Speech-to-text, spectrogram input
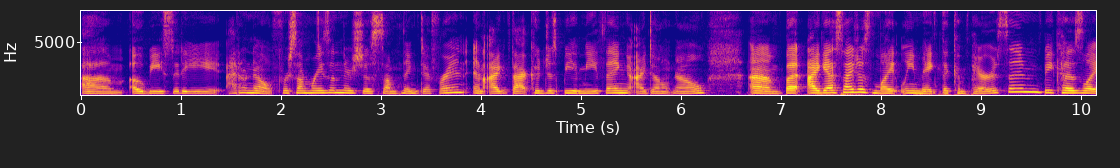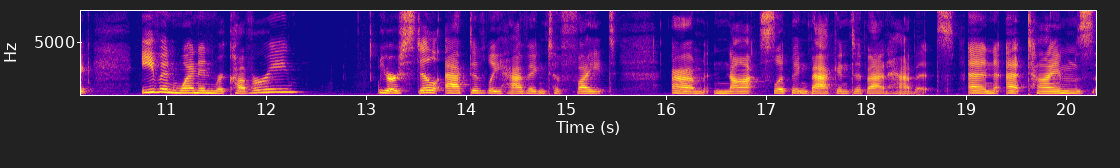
um, obesity, I don't know, for some reason there's just something different, and I that could just be a me thing. I don't know. Um, but I guess I just lightly make the comparison because, like, even when in recovery, you're still actively having to fight um, not slipping back into bad habits. And at times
